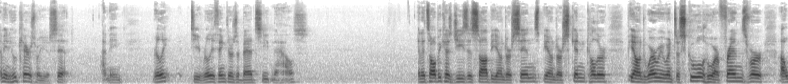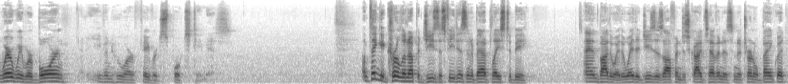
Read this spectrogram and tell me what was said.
I mean, who cares where you sit? I mean, really? Do you really think there's a bad seat in the house? And it's all because Jesus saw beyond our sins, beyond our skin color, beyond where we went to school, who our friends were, uh, where we were born, even who our favorite sports team is. I'm thinking curling up at Jesus' feet isn't a bad place to be. And by the way, the way that Jesus often describes heaven as an eternal banquet,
